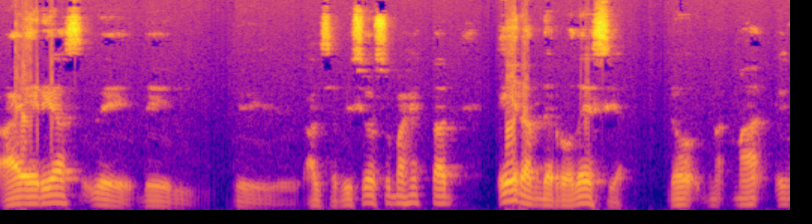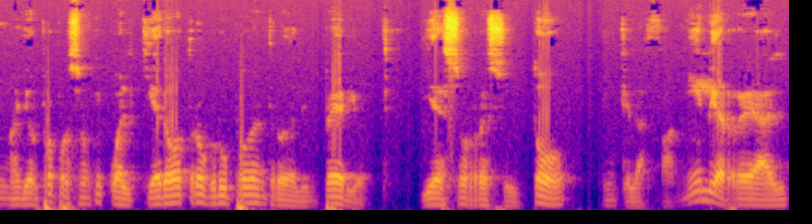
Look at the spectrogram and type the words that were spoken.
aéreas al servicio de su majestad eran de Rhodesia, en mayor proporción que cualquier otro grupo dentro del imperio. Y eso resultó en que la familia real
